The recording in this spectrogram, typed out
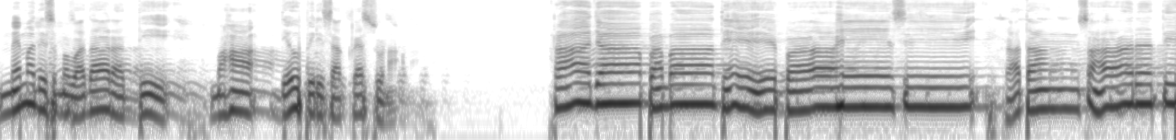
මෙම දෙසම වදාරද්දී මහා දෙව් පිරිසක් රැස් වුණා. රාජා පබතේ පාහේසි රතං සාරති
